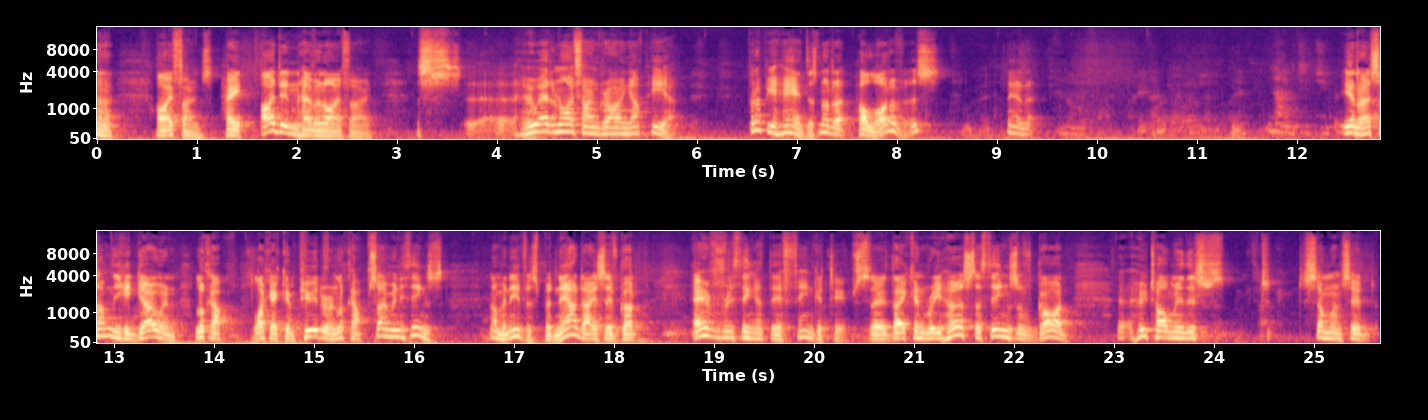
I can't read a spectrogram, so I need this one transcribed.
iPhones. Hey, I didn't have an iPhone. Uh, who had an iPhone growing up here? Put up your hand. There's not a whole lot of us. You know, you know, something you could go and look up, like a computer, and look up so many things. Not many of us, but nowadays they've got everything at their fingertips. So they can rehearse the things of God. Uh, who told me this? Someone said,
